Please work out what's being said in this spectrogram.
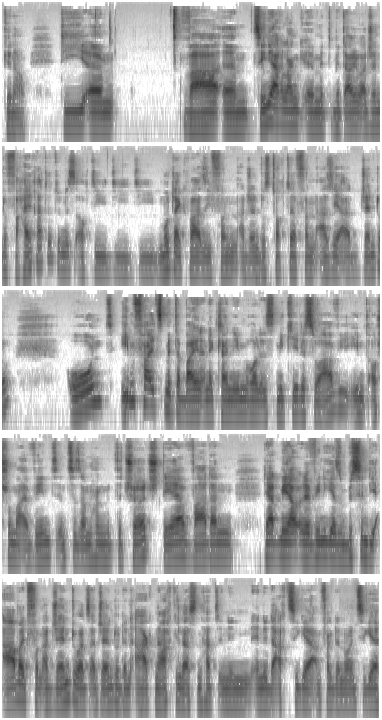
Genau. Die ähm, war ähm, zehn Jahre lang äh, mit, mit Dario Argento verheiratet und ist auch die, die, die Mutter quasi von Argentos Tochter von Asia Argento. Und ebenfalls mit dabei in einer kleinen Nebenrolle ist Michele Soavi, eben auch schon mal erwähnt im Zusammenhang mit The Church. Der war dann, der hat mehr oder weniger so ein bisschen die Arbeit von Argento, als Argento dann arg nachgelassen hat in den Ende der 80er, Anfang der 90er,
